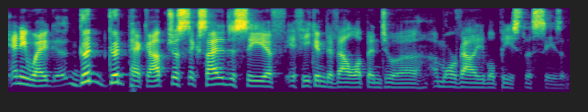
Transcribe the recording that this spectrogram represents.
anyway, good good pickup. Just excited to see if if he can develop into a, a more valuable piece this season.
